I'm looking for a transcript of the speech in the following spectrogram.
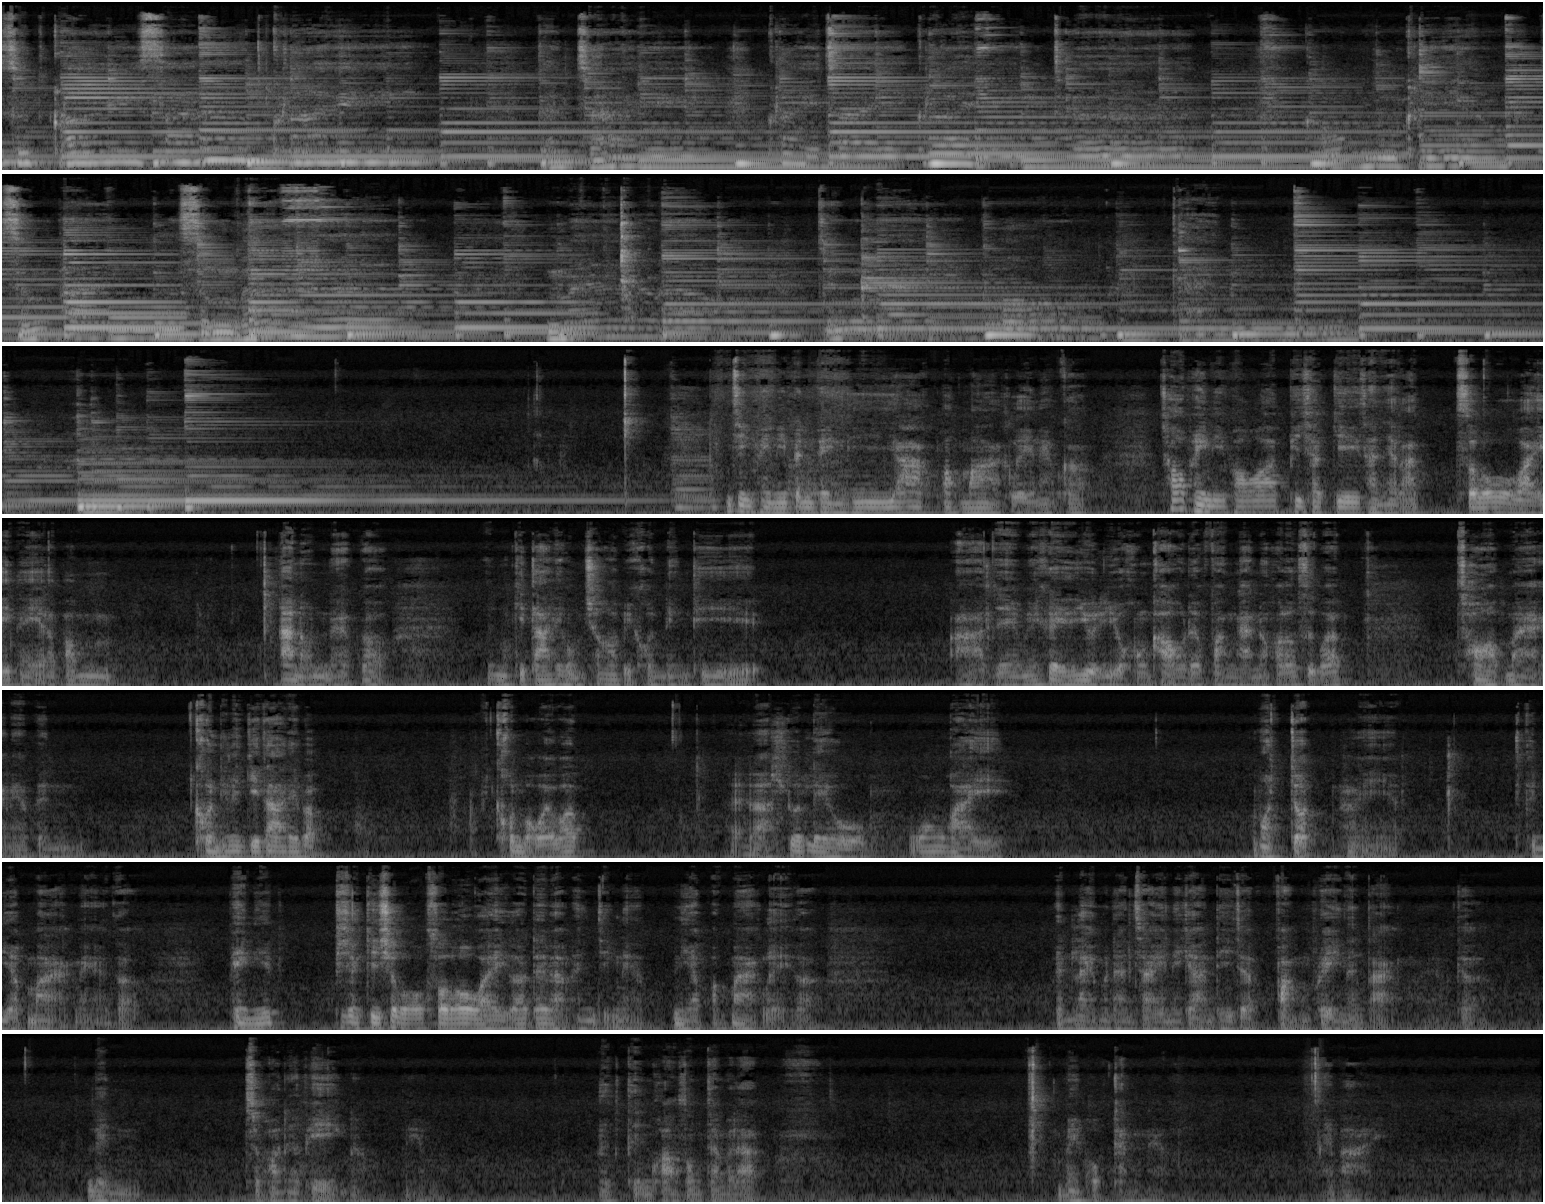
สุ ริงๆเพลงนี้เป็นเพลงที่ยากมากๆเลยนะครับก็ชอบเพลงนี้เพราะว่าพี่ชักกี้ธัญรัตน์โซโล่ไว้ในอัลบั้มอานนท์นะครับก็เป็นกีตาร์ที่ผมชอบอีกคนหนึ่งที่อาจจะยังไม่เคยอยู่ในยุคของเขาเดี๋ยวฟังงานของเขารู้สึกว่าชอบมากเนี่ยเป็นคนที่เล่นกีตาร์ได้แบบ คนบอกไว้ว่าอะไรนะรวดเร็วว่องไว หมดจดอะไรอย่างเงี้ย คือเนียบมากนะก็เพลงนี้พี่ชักกี้โชว์โซโล่ไว้ก็ได้แบบจริงๆนะครับเนียบมากๆเลยก็ เป็นแรงบันดาลใจในการที่จะฟังเพลงต่างๆก็เล่นเฉพาะเนื้อเพลงเนาะนึกถึงความทรงจำเวลาไม่พบกันนะครับบ๊ายบาย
